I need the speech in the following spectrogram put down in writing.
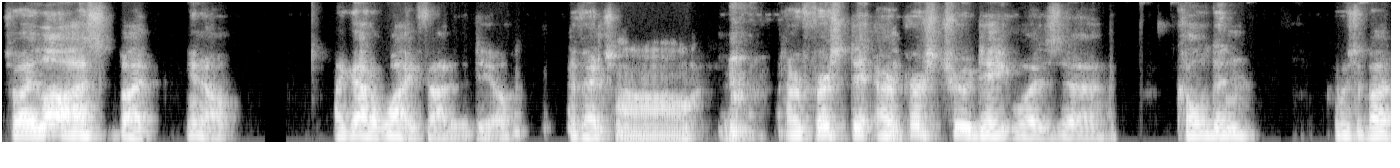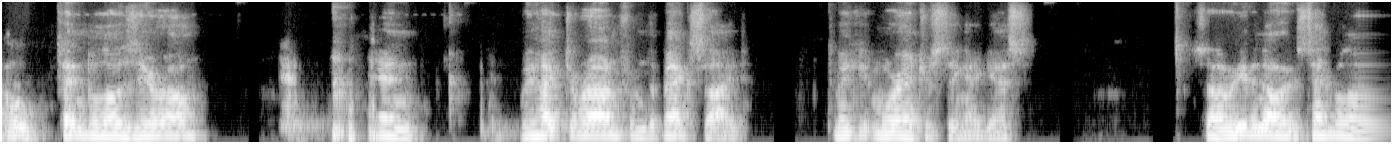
So I lost, but you know, I got a wife out of the deal eventually. Oh, Our first di- our first true date was uh, Colden. It was about oh, 10 below zero. and we hiked around from the backside to make it more interesting, I guess. So even though it was 10 below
